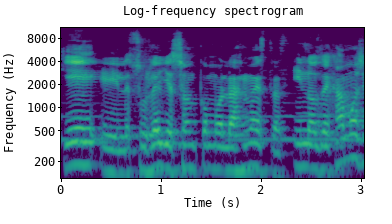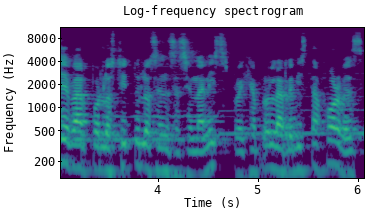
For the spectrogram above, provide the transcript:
que eh, sus leyes son como las nuestras y nos dejamos llevar por los títulos sensacionalistas, por ejemplo, la revista Forbes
